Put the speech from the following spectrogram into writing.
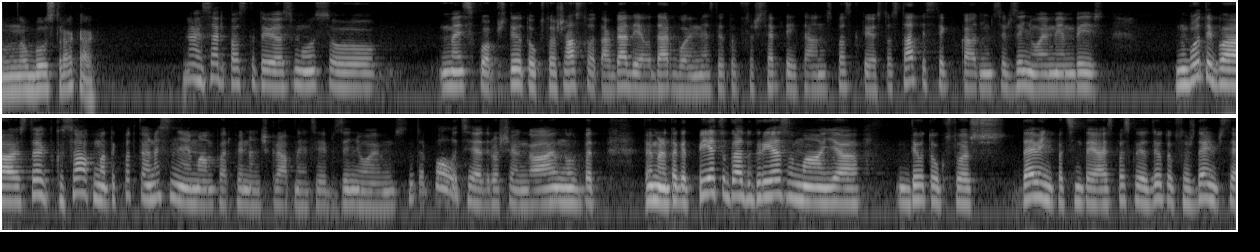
nu, būs trakāk. Jā, es arī paskatījos mūsu. Mēs kopš 2008. gada jau darbojamies 2007. un es paskatījos to statistiku, kāda mums ir ziņojumiem bijusi. Nu, būtībā es teiktu, ka sākumā tikpat kā nesaņēmām par finanšu krāpniecības ziņojumus. Nu, tur policijai droši vien gāja. Nu, bet, piemēram, tagad piecu gadu griezumā, ja 2019. es paskatījos, 2019.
